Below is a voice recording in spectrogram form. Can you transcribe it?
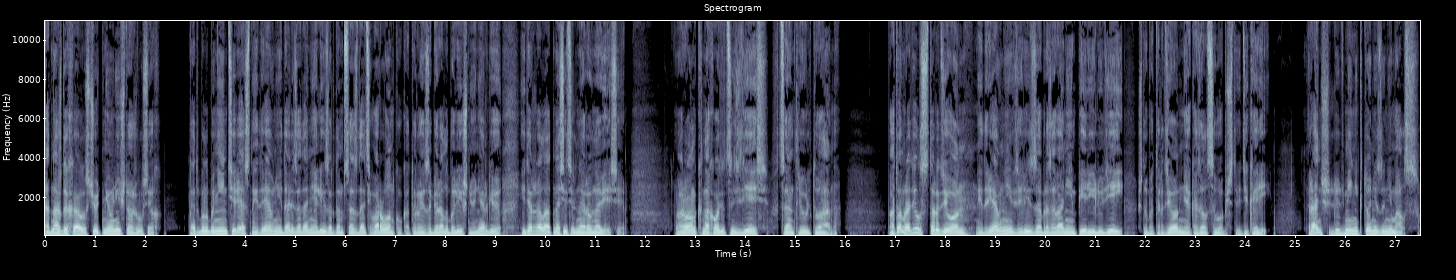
Однажды хаос чуть не уничтожил всех. Это было бы неинтересно, и древние дали задание лизардам создать воронку, которая забирала бы лишнюю энергию и держала относительное равновесие. Воронка находится здесь, в центре Ультуана. Потом родился Тардион, и древние взялись за образование империи людей, чтобы Тардион не оказался в обществе дикарей. Раньше людьми никто не занимался,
